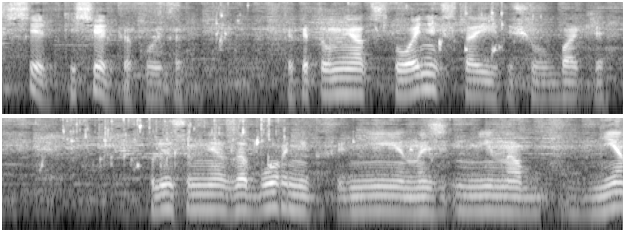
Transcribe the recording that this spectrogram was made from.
кисель, кисель какой-то. Так это у меня отстойник стоит еще в баке. Плюс у меня заборник не на, не на не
